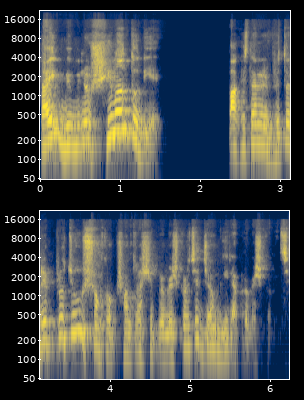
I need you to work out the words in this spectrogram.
তাই বিভিন্ন সীমান্ত দিয়ে পাকিস্তানের ভেতরে প্রচুর সংখ্যক সন্ত্রাসী প্রবেশ করেছে, জঙ্গিরা প্রবেশ করেছে।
